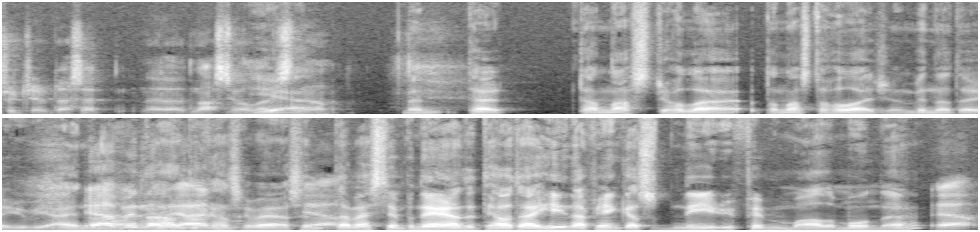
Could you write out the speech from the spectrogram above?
Tror jag det har sett nästa hålla. Ja, men där den nästa hålla, den nästa hålla igen vinner det ju vi en. Ja, vinner det kan ska vara sen. Det mest imponerande det har det Hina finkas så ner i fem mål mån, Ja.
